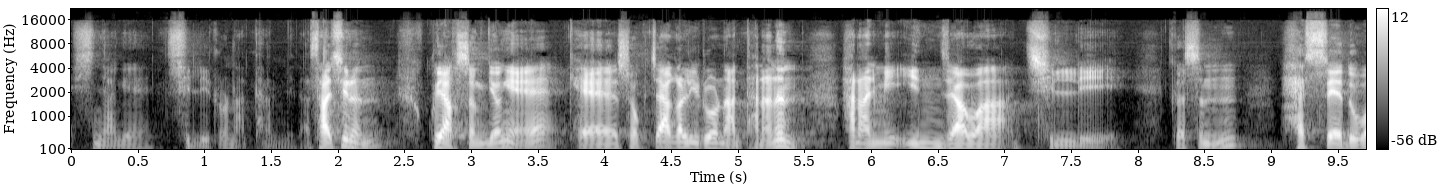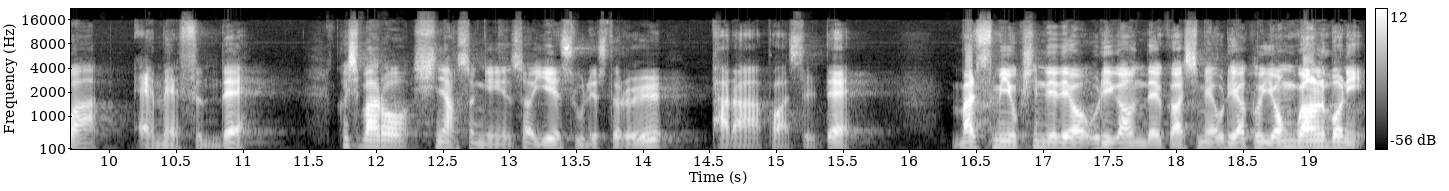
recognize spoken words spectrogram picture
신약의 진리로 나타납니다. 사실은 구약 성경에 계속 짝을 이루어 나타나는 하나님의 인자와 진리 그것은 헤세드와 에메스인데 그것이 바로 신약 성경에서 예수 그리스도를 바라보았을 때 말씀이 육신이 되어 우리 가운데 거하심에 우리가 그 영광을 보니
